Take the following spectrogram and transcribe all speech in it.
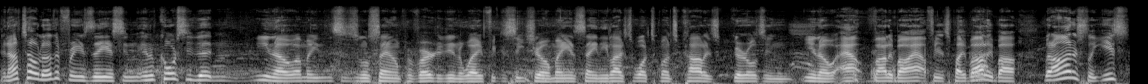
And I've told other friends this, and, and of course he doesn't. You know, I mean, this is going to sound perverted in a way. Fifty-six year old man saying he likes to watch a bunch of college girls in you know out volleyball outfits play volleyball. But honestly, it's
